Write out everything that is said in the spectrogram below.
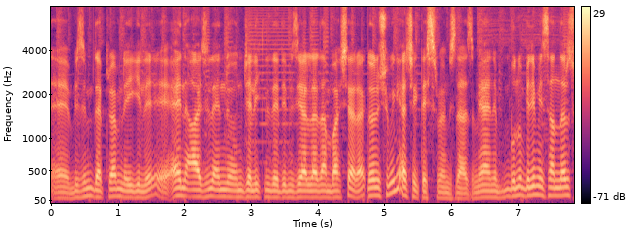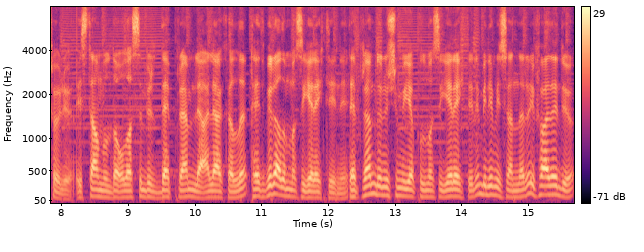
e, bizim depremle ilgili e, en acil, en öncelikli dediğimiz yerlerden başlayarak dönüşümü gerçekleştirmemiz lazım. Yani bunu bilim insanları söylüyor. İstanbul'da olası bir depremle alakalı tedbir alınması gerektiğini, deprem dönüşümü yapılması gerektiğini bilim insanları ifade ediyor.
